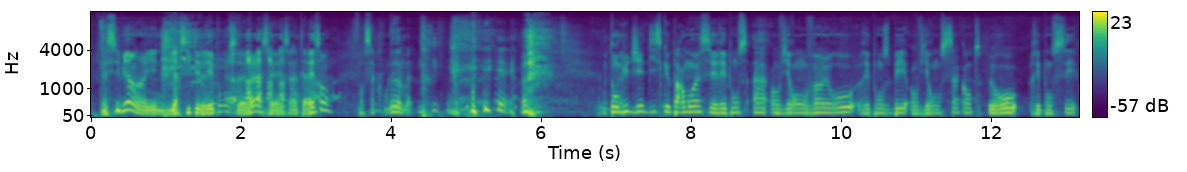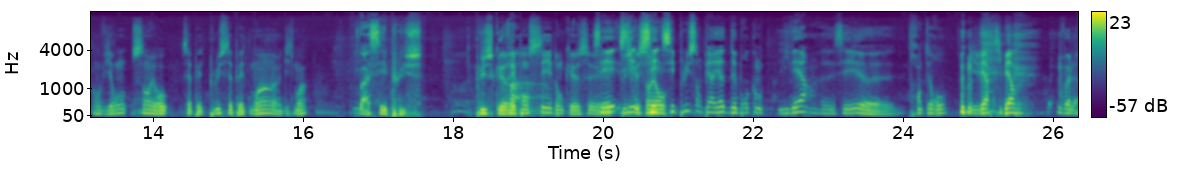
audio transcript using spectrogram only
Mais c'est bien, hein, il y a une diversité de réponses, euh, voilà, c'est c'est intéressant. C'est pour ça qu'on Ton budget de disque par mois, c'est réponse A, environ 20 euros, réponse B, environ 50 euros, réponse C, environ 100 euros. Ça peut être plus, ça peut être moins, euh, dites-moi. Bah, c'est plus. Plus que Enfin, réponse C, donc euh, c'est C'est plus que 100 c'est- euros. c'est plus en période de brocante. L'hiver, euh, c'est euh, 30 euros. L'hiver, t'hibernes voilà.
